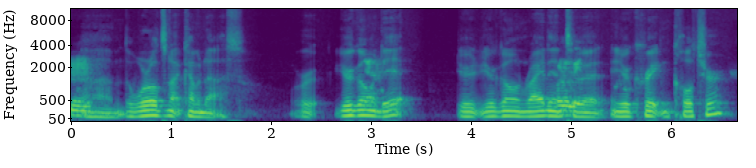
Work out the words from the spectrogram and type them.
Mm. Um, the world's not coming to us. We're, you're going yeah. to it. You're you're going right into totally. it, and you're creating culture,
